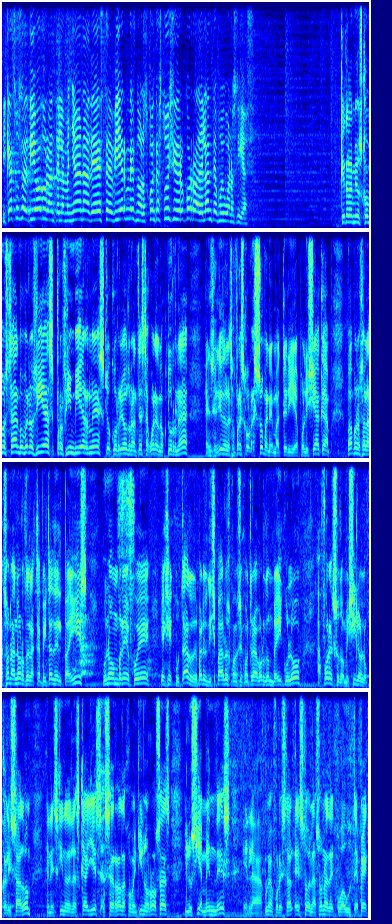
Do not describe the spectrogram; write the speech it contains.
¿Y qué sucedió durante la mañana de este viernes? Nos los cuentas tú, Isidro Corro. Adelante, muy buenos días. ¿Qué tal amigos? ¿Cómo están? Muy buenos días. Por fin viernes. ¿Qué ocurrió durante esta guardia nocturna? Enseguida les ofrezco un resumen en materia policiaca. Vámonos a la zona norte de la capital del país. Un hombre fue ejecutado de varios disparos cuando se encontraba a bordo de un vehículo afuera de su domicilio localizado en la esquina de las calles Cerrada Juventino Rosas y Lucía Méndez en la colina forestal, esto en la zona de Cuautepec.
